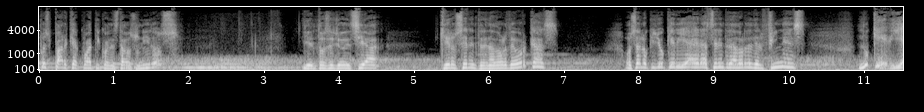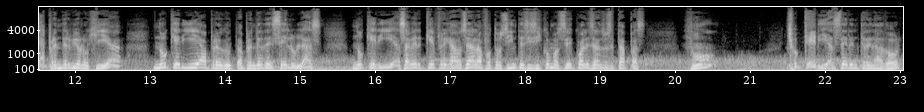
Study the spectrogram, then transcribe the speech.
pues, parque acuático en Estados Unidos. Y entonces yo decía, quiero ser entrenador de orcas. O sea, lo que yo quería era ser entrenador de delfines. No quería aprender biología, no quería apre- aprender de células, no quería saber qué fregados era la fotosíntesis y cómo sé cuáles eran sus etapas. No, yo quería ser entrenador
